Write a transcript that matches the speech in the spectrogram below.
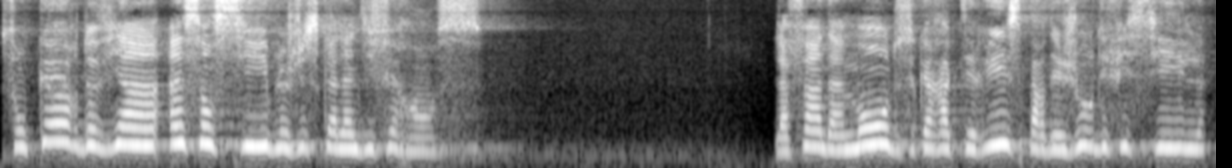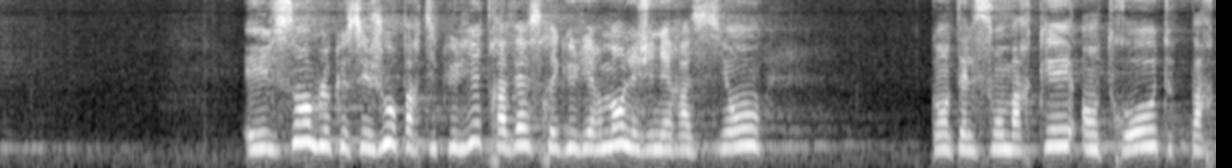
Son cœur devient insensible jusqu'à l'indifférence. La fin d'un monde se caractérise par des jours difficiles, et il semble que ces jours particuliers traversent régulièrement les générations quand elles sont marquées, entre autres, par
